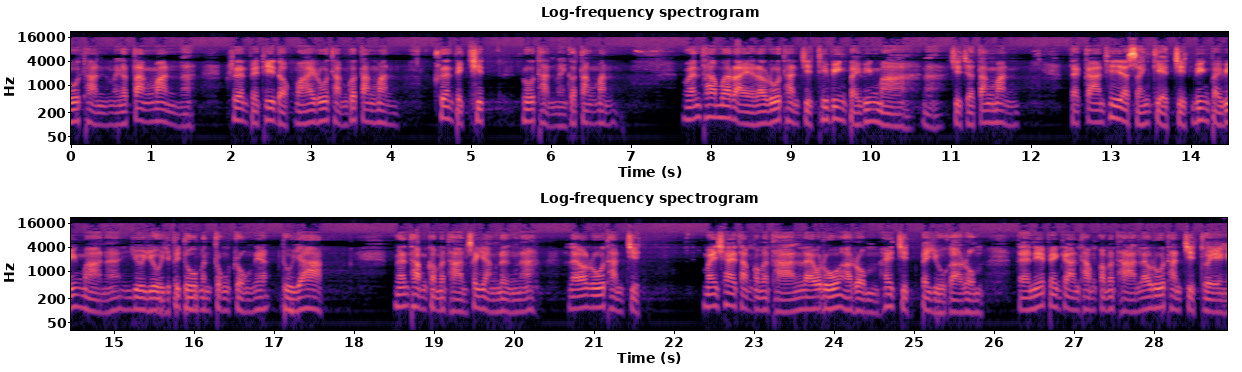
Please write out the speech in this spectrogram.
รู้ทัน มันก็ตั้งมั่นนะเคลื่อนไปที่ดอกไม้รู้ทันก็ตั้งมั่น เคลื่อนไปคิด รู้ทันมันก็ตั้งมั่นเพราะฉะนั้นถ้าเมื่อไหร่เรารู้ทันจิตที่วิ่งไปวิ่งมานะจิตจะตั้งมั่น แต่การที่จะสังเกตจิตวิ่งไปวิ่งมานะอยู่ๆจะไปดูมันตรงๆเนี่ยดูยากงั้นทำกรรมฐานสักอย่างหนึ่งนะแล้วรู้ทันจิต ไม่ใช่ทำกรรมฐานแล้วรู้อารมณ์ ให้จิตไปอยู่กับอารมณ์ แต่อันนี้เป็นการทำกรรมฐานแล้วรู้ทันจิตตัวเอง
